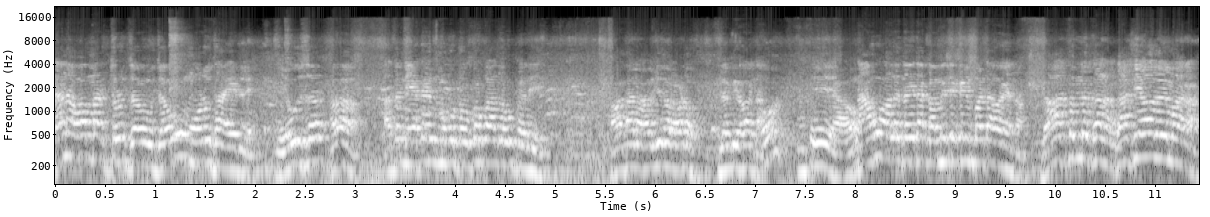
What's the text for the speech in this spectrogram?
ના ના હવે મારે થોડું જવું જવું મોડું થાય એટલે. એવું છે? હા આ તો નીકળે મૂકો ટોકો કાઢો એવું કરી. હા તાને આવજો તો હડો એટલે બે હો? એ આવો. ના હું હાલે તો ગમે તે કઈ બતાવો એનો. ના તમને કાલ ગાતી આવો તો મારા.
